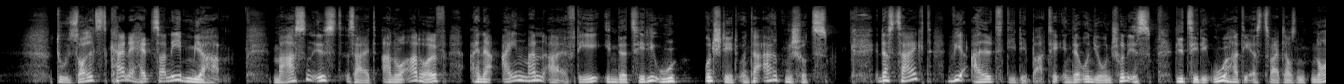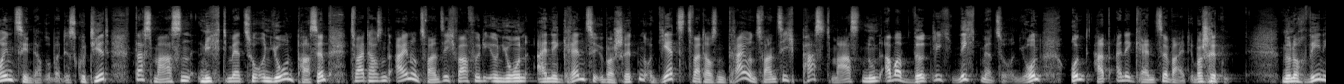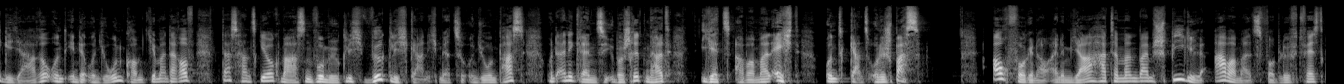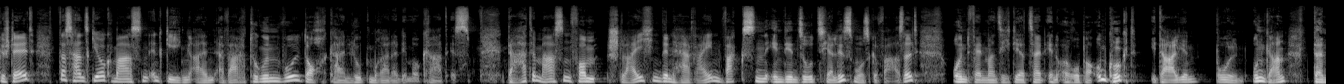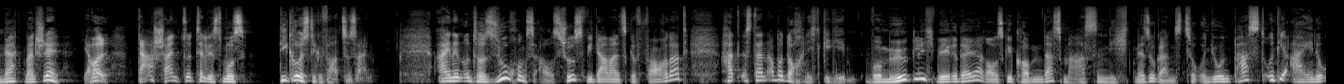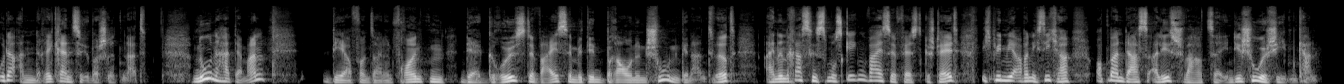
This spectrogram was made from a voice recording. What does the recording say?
Du sollst keine Hetzer neben mir haben. Maaßen ist seit Anno Adolf eine Einmann-AfD in der CDU und steht unter Artenschutz. Das zeigt, wie alt die Debatte in der Union schon ist. Die CDU hatte erst 2019 darüber diskutiert, dass Maaßen nicht mehr zur Union passe. 2021 war für die Union eine Grenze überschritten und jetzt 2023 passt Maaßen nun aber wirklich nicht mehr zur Union und hat eine Grenze weit überschritten. Nur noch wenige Jahre und in der Union kommt jemand darauf, dass Hans-Georg Maaßen womöglich wirklich gar nicht mehr zur Union passt und eine Grenze überschritten hat. Jetzt aber mal echt und ganz ohne Spaß. Auch vor genau einem Jahr hatte man beim Spiegel abermals verblüfft festgestellt, dass Hans-Georg Maaßen entgegen allen Erwartungen wohl doch kein lupenreiner Demokrat ist. Da hatte Maaßen vom schleichenden Hereinwachsen in den Sozialismus gefaselt und wenn man sich derzeit in Europa umguckt, Italien, Polen, Ungarn, dann merkt man schnell, jawohl, da scheint Sozialismus die größte Gefahr zu sein. Einen Untersuchungsausschuss, wie damals gefordert, hat es dann aber doch nicht gegeben. Womöglich wäre da ja rausgekommen, dass Maaßen nicht mehr so ganz zur Union passt und die eine oder andere Grenze überschritten hat. Nun hat der Mann, der von seinen Freunden der größte Weiße mit den braunen Schuhen genannt wird, einen Rassismus gegen Weiße festgestellt. Ich bin mir aber nicht sicher, ob man das Alice Schwarzer in die Schuhe schieben kann.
